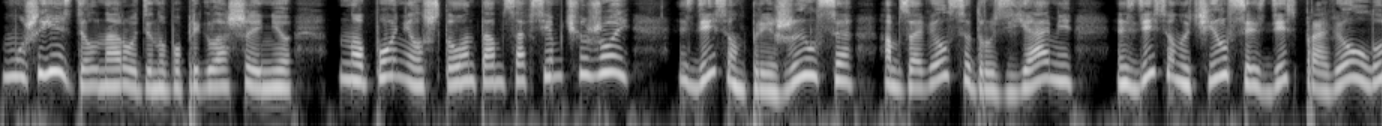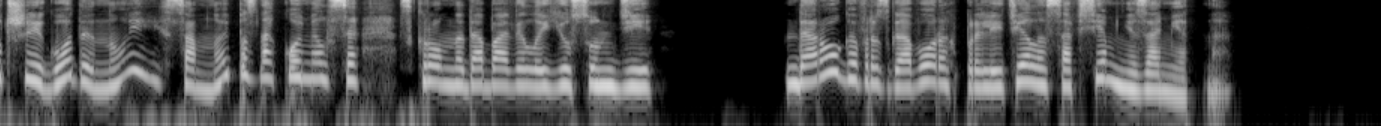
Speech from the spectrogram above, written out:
Муж ездил на родину по приглашению, но понял, что он там совсем чужой. Здесь он прижился, обзавелся друзьями, здесь он учился, здесь провел лучшие годы, ну и со мной познакомился», — скромно добавила Юсунди. Дорога в разговорах пролетела совсем незаметно.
